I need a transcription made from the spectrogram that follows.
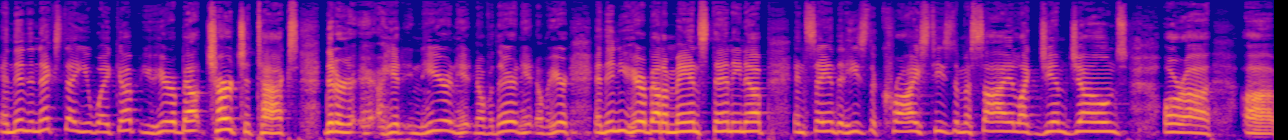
And then the next day you wake up, you hear about church attacks that are uh, hitting here and hitting over there and hitting over here. And then you hear about a man standing up and saying that he's the Christ, he's the Messiah, like Jim Jones or uh, uh,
